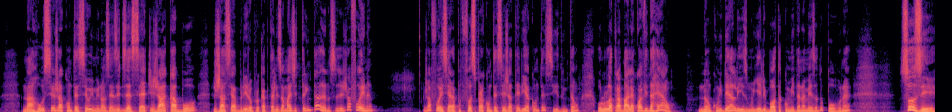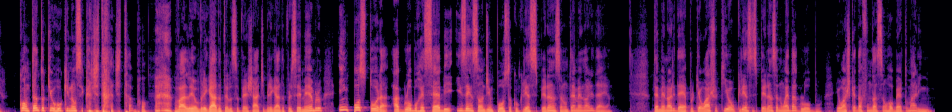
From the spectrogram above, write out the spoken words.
Na Rússia já aconteceu em 1917, já acabou, já se abriram para o capitalismo há mais de 30 anos. Já foi, né? Já foi. Se era fosse para acontecer, já teria acontecido. Então, o Lula trabalha com a vida real, não com idealismo. E ele bota comida na mesa do povo, né? Suzy, Contanto que o Hulk não se candidate, tá bom. Valeu, obrigado pelo superchat, obrigado por ser membro. Impostora, a Globo recebe isenção de imposto com Criança Esperança? Não tenho a menor ideia. Não tenho a menor ideia, porque eu acho que o Criança Esperança não é da Globo. Eu acho que é da Fundação Roberto Marinho,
